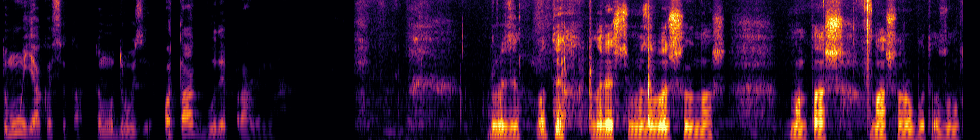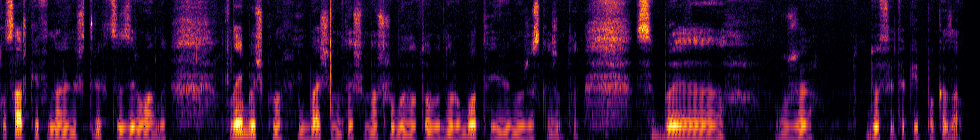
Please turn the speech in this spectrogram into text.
Тому якось отак. Тому, друзі, отак буде правильно. Друзі, от і нарешті ми завершили наш монтаж нашої роботи озонокосарки. Фінальний штрих це зірвали лейбочку і бачимо те, що наш робот готовий до роботи, і він вже, скажімо так, себе вже досить таки показав.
